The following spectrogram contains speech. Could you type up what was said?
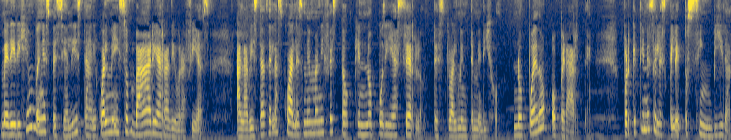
me dirigí a un buen especialista, el cual me hizo varias radiografías, a la vista de las cuales me manifestó que no podía hacerlo. Textualmente me dijo, no puedo operarte, porque tienes el esqueleto sin vida,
